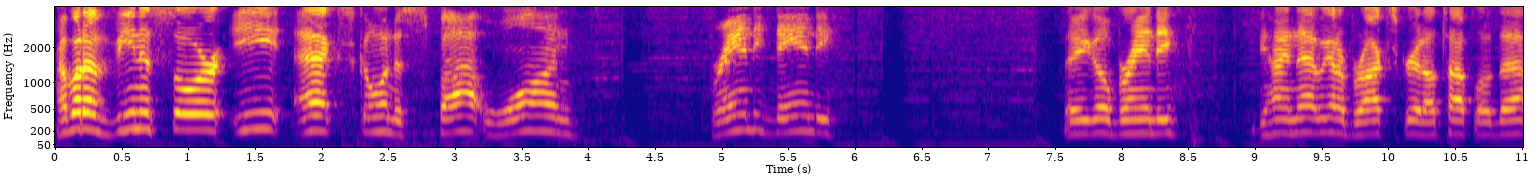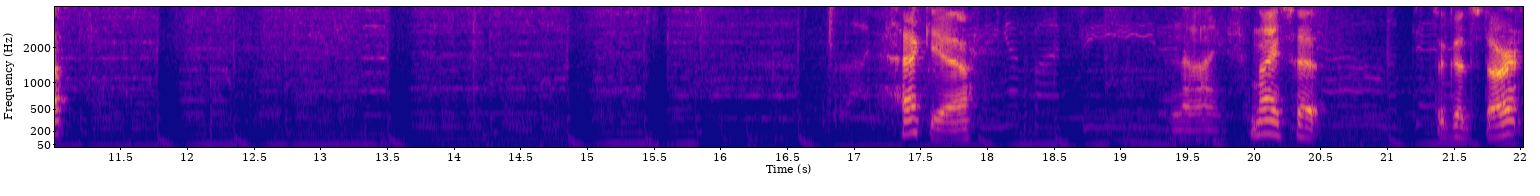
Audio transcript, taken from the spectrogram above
How about a Venusaur EX going to spot one? Brandy Dandy. There you go, Brandy. Behind that, we got a Brock's Grit. I'll top load that. Heck yeah. Nice. Nice hit. It's a good start.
